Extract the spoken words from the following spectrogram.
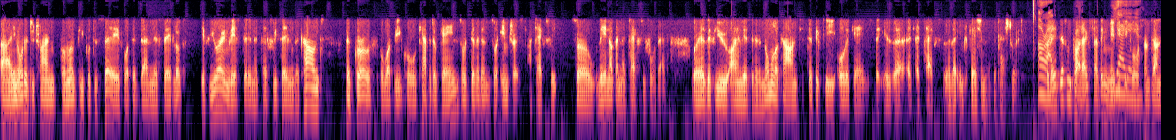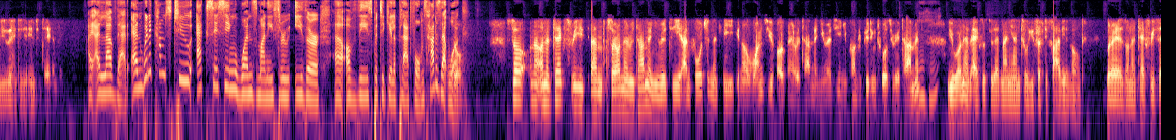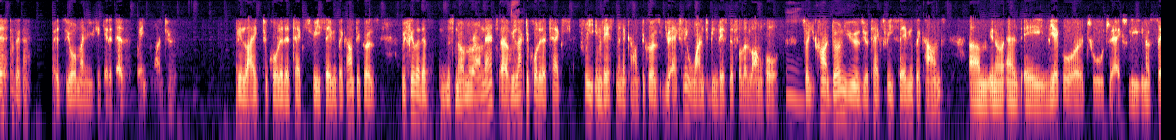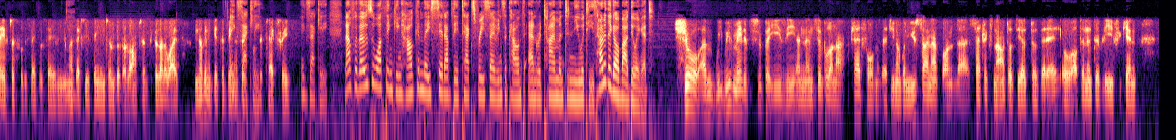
uh, in order to try and promote people to save, what they've done is said, look, if you are invested in a tax-free savings account, the growth or what we call capital gains or dividends or interest are tax-free. So they're not going to tax you for that. Whereas if you are invested in a normal account, typically all the gains, there is a, a, a tax the implication is attached to it. All So right. they're different products. I think maybe Yeah, yeah, people yeah. sometimes use it interchangeably. I, I love that. And when it comes to accessing one's money through either uh, of these particular platforms, how does that work? Sure. So on a, on a tax-free, um, so on a retirement annuity, unfortunately, you know, once you've opened a retirement annuity and you're contributing towards your retirement, Mm-hmm. you won't have access to that money until you're 55 years old. Whereas on a tax-free savings account, it's your money. You can get it as when you want to. We like to call it a tax-free savings account because we feel that there's a misnomer around that. Uh, we like to call it a tax-free investment account because you actually want to be invested for the long haul. So you can't don't use your tax-free savings account, um, you know, as a vehicle or a tool to actually, you know, save just for the sake of saving. You must actually think in terms of the long term because otherwise you're not going to get the benefits Exactly. of the tax-free. Exactly. Now, for those who are thinking, how can they set up their tax free savings account and retirement annuities? How do they go about doing it? Sure. Um, we, we've made it super easy and, and simple on our platform that, you know, when you sign up on uh, satrixnow.co.za or alternatively, if you can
